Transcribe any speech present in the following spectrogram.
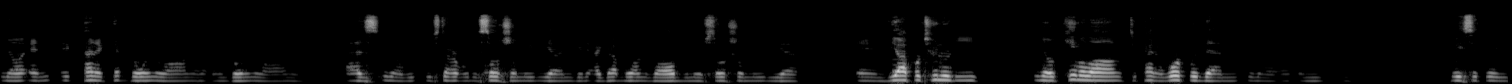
you know, and it kind of kept going along and going along. And as, you know, we, we start with the social media and get, I got more involved in their social media and the opportunity, you know, came along to kind of work with them, you know, and, and basically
